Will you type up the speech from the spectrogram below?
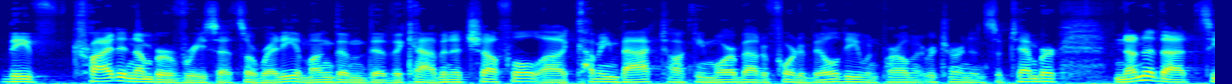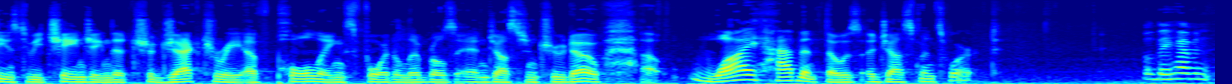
They've tried a number of resets already among them the, the cabinet shuffle uh, coming back talking more about affordability when parliament returned in September. None of that seems to be changing the trajectory of pollings for the liberals and Justin Trudeau. Uh, why haven't those adjustments worked? Well, they haven't.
